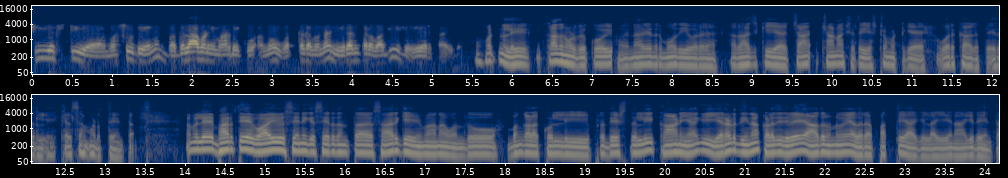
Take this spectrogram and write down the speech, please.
ಜಿ ಎಸ್ ಟಿ ಮಸೂದೆಯನ್ನು ಬದಲಾವಣೆ ಮಾಡಬೇಕು ಅನ್ನೋ ಒತ್ತಡವನ್ನ ನಿರಂತರವಾಗಿ ಹೇರ್ತಾ ಇದೆ. ಒಟ್ಟಿನಲ್ಲಿ ಕಾದು ನೋಡಬೇಕು ನರೇಂದ್ರ ಮೋದಿಯವರ ರಾಜಕೀಯ ಚಾ ಚಾಣಾಕ್ಷತೆ ಎಷ್ಟರ ಮಟ್ಟಿಗೆ ವರ್ಕ್ ಆಗುತ್ತೆ ಇದರಲ್ಲಿ ಕೆಲಸ ಮಾಡುತ್ತೆ ಅಂತ. ಆಮೇಲೆ ಭಾರತೀಯ ವಾಯುಸೇನೆಗೆ ಸೇರಿದಂಥ ಸಾರಿಗೆ ವಿಮಾನ ಒಂದು ಬಂಗಾಳ ಕೊಲ್ಲಿ ಪ್ರದೇಶದಲ್ಲಿ ಕಾಣಿಯಾಗಿ ಎರಡು ದಿನ ಕಳೆದಿವೆ ಆದ್ರೂ ಅದರ ಪತ್ತೆಯಾಗಿಲ್ಲ ಏನಾಗಿದೆ ಅಂತ.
